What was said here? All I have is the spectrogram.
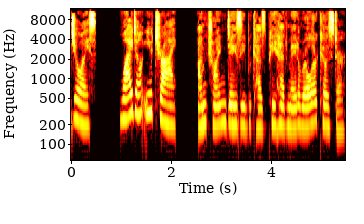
Joyce. Why don't you try? I'm trying Daisy because P had made a roller coaster.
